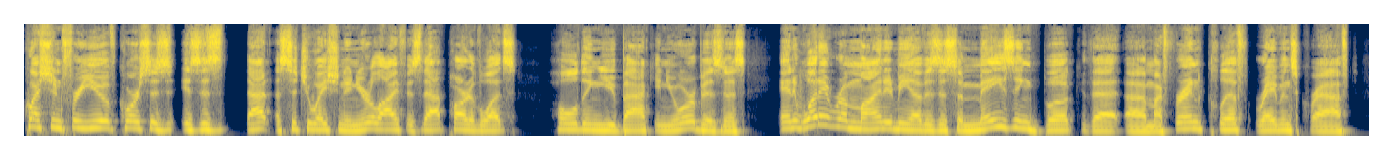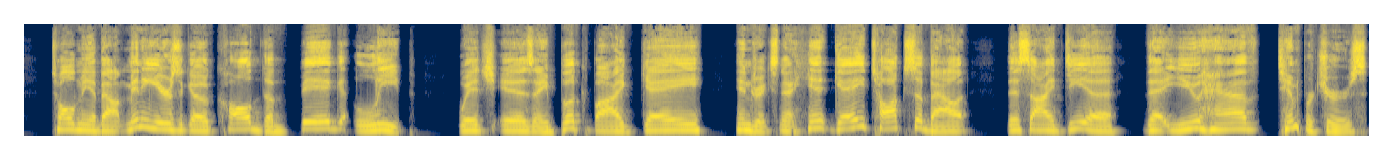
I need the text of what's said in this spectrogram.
question for you, of course, is is is that a situation in your life? Is that part of what's holding you back in your business? And what it reminded me of is this amazing book that uh, my friend Cliff Ravenscraft told me about many years ago called The Big Leap, which is a book by Gay Hendricks. Now, Gay talks about this idea that you have temperatures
